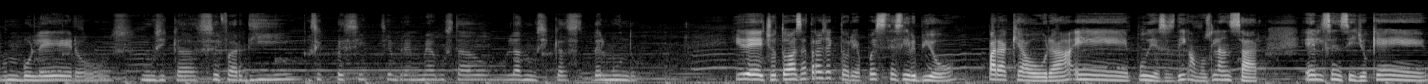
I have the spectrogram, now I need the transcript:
boleros, música sefardí, pues sí, siempre me ha gustado las músicas del mundo. Y de hecho toda esa trayectoria pues te sirvió para que ahora eh, pudieses, digamos, lanzar el sencillo que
